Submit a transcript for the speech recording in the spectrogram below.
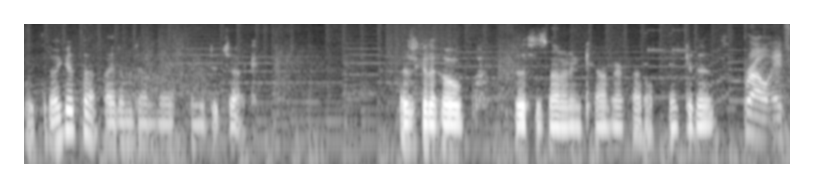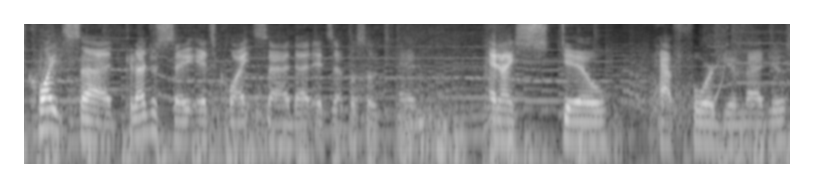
Wait, did I get that item down there? I need to check. I just gotta hope this is not an encounter. I don't think it is. Bro, it's quite sad. Can I just say it's quite sad that it's episode 10 and I still have four gym badges?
